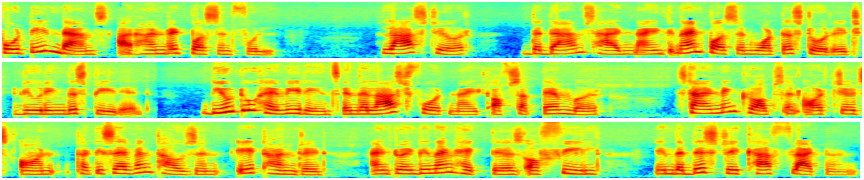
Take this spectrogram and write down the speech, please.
14 dams are 100% full. Last year, the dams had 99% water storage during this period. Due to heavy rains in the last fortnight of September, standing crops and orchards on 37,829 hectares of field in the district have flattened.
